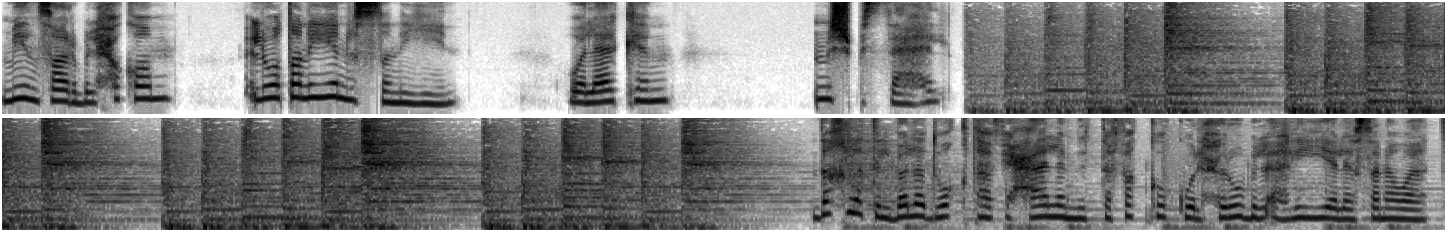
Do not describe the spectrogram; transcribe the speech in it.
مين صار بالحكم؟ الوطنيين الصينيين. ولكن مش بالساهل دخلت البلد وقتها في حالة من التفكك والحروب الأهلية لسنوات.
